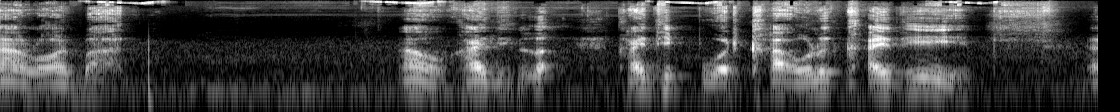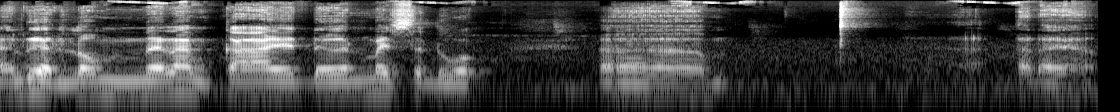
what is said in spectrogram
ห้าร้อยบาท เอ้า ใครที่ใครที่ปวดเข่าหรือใครที่เอ่อเลือดลมในร่างกายเดินไม่สะดวกเอะไรอะ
